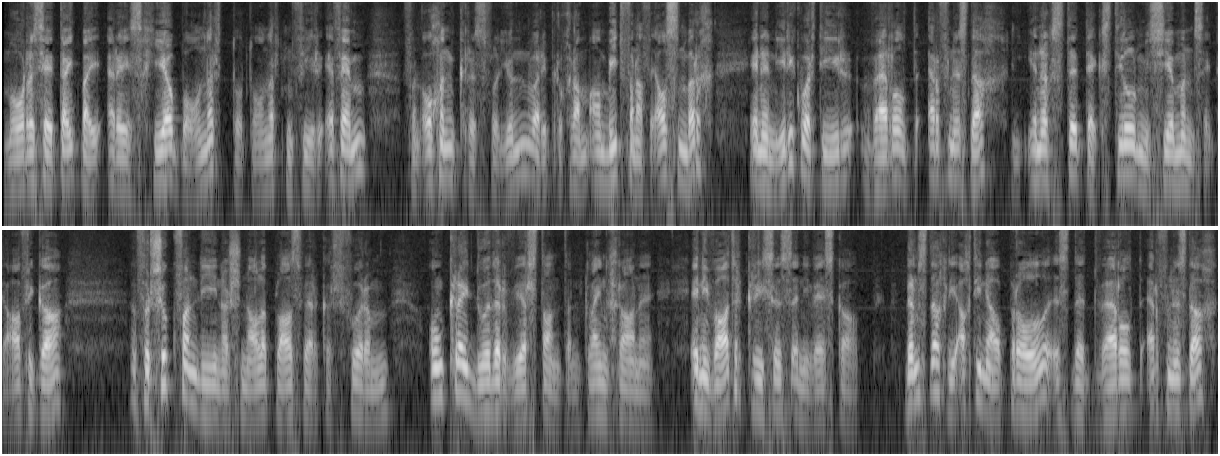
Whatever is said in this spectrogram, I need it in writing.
Môre se tyd by RSG op 100 tot 104 FM vanoggend Chris Viljoen wat die program aanbied vanaf Elsenburg en in hierdie kwartier Wêreld Erfenisdag, die enigste tekstielmuseum in Suid-Afrika, 'n versoek van die Nasionale Plaaswerkersforum om kruiddoder weerstand aan kleingrane en die waterkrisis in die Wes-Kaap. Dinsdag die 18 April is dit Wêreld Erfenisdag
